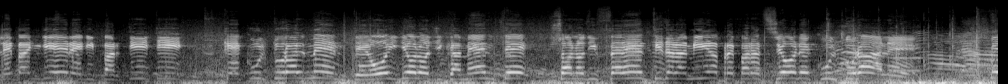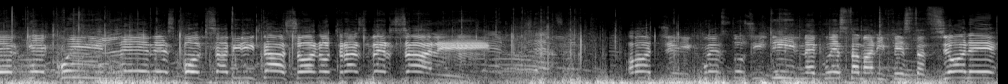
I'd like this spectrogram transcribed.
le bandiere di partiti che culturalmente o ideologicamente sono differenti dalla mia preparazione culturale. Perché qui le responsabilità sono trasversali. Oggi questo sit-in questa manifestazione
